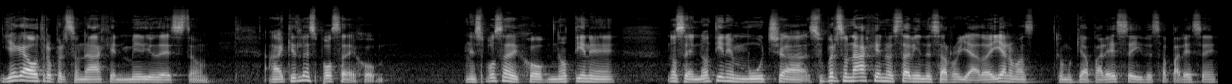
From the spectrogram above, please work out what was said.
Llega otro personaje en medio de esto, ah, que es la esposa de Job. La esposa de Job no tiene, no sé, no tiene mucha, su personaje no está bien desarrollado. Ella nomás como que aparece y desaparece.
